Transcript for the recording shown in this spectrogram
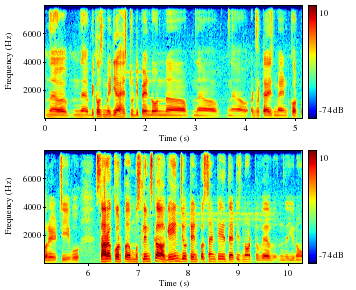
because media has to depend on advertisement corporate ये वो सारा मुस्लिम्स का अगेन जो टेन परसेंट है that is not you know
